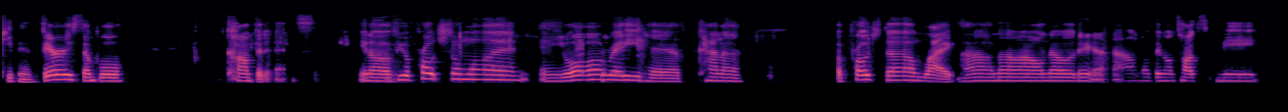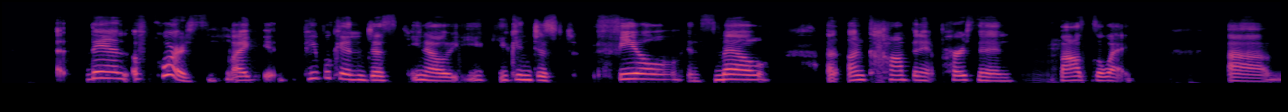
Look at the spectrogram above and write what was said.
keeping it very simple confidence. You know, if you approach someone and you already have kind of approached them like, I don't know, I don't know, they, I don't know if they're gonna talk to me, then of course, like it, people can just, you know, you you can just feel and smell an unconfident person miles away. Um,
